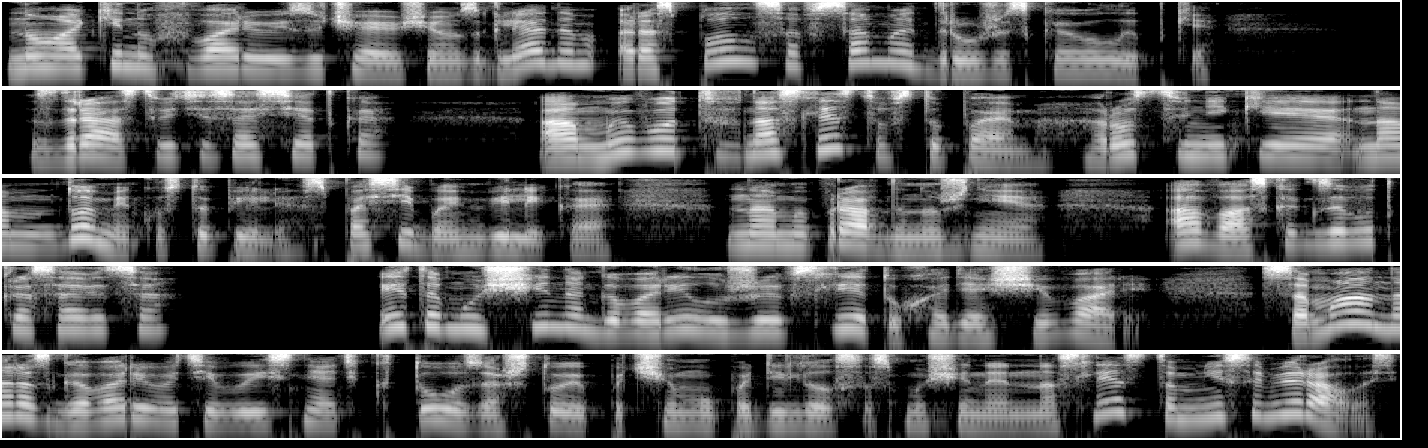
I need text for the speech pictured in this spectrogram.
но, окинув Варю изучающим взглядом, расплылся в самой дружеской улыбке. «Здравствуйте, соседка. А мы вот в наследство вступаем. Родственники нам домик уступили. Спасибо им великое. Нам и правда нужнее. А вас как зовут, красавица?» Это мужчина говорил уже вслед уходящей Варе. Сама она разговаривать и выяснять, кто, за что и почему поделился с мужчиной наследством, не собиралась.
